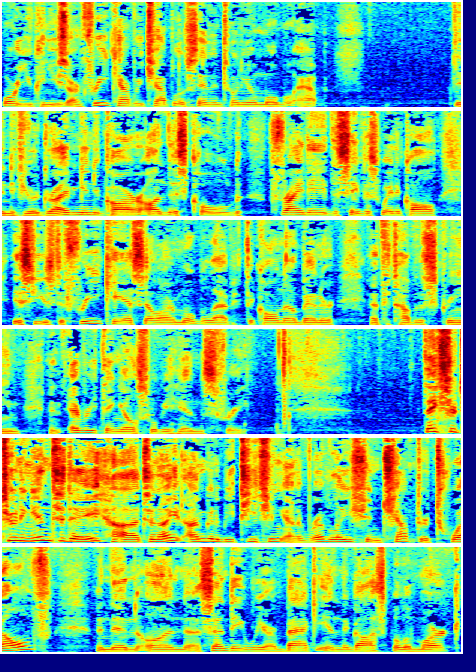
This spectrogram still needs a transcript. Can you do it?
or you can use our free Calvary Chapel of San Antonio mobile app. And if you're driving in your car on this cold Friday, the safest way to call is to use the free KSLR mobile app. Hit the Call Now banner at the top of the screen, and everything else will be hands free. Thanks for tuning in today. Uh, tonight, I'm going to be teaching out of Revelation chapter 12. And then on uh, Sunday, we are back in the Gospel of Mark.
